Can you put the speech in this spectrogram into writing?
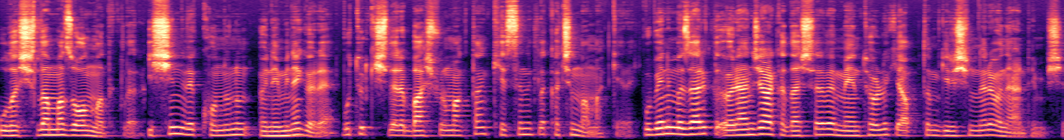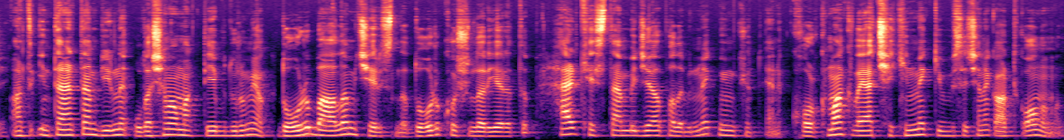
ulaşılamaz olmadıkları. İşin ve konunun önemine göre bu tür kişilere başvurmaktan kesinlikle kaçınmamak gerek. Bu benim özellikle öğrenci arkadaşlara ve mentorluk yaptığım girişimlere önerdiğim bir şey. Artık internetten birine ulaşamamak diye bir durum yok. Doğru bağlam içerisinde doğru koşulları yaratıp herkesten bir cevap alabilmek mümkün. Yani korkmak veya çekinmek gibi bir seçenek artık olmamalı.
